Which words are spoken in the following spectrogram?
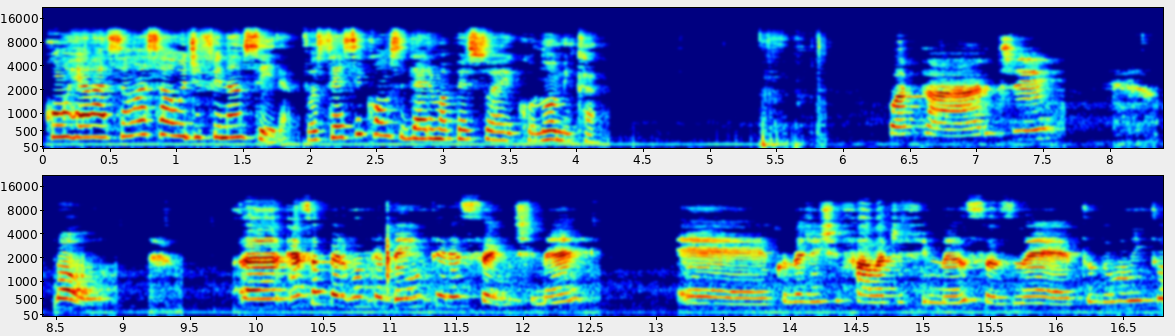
com relação à saúde financeira, você se considera uma pessoa econômica? Boa tarde. Bom, uh, essa pergunta é bem interessante, né? É, quando a gente fala de finanças, né, é tudo muito,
